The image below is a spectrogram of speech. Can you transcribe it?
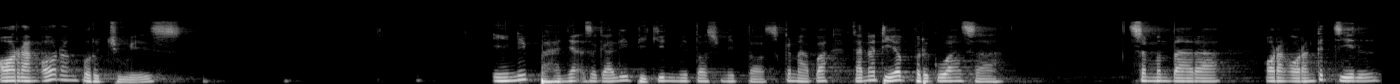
orang-orang borjuis ini banyak sekali bikin mitos-mitos. Kenapa? Karena dia berkuasa. Sementara orang-orang kecil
